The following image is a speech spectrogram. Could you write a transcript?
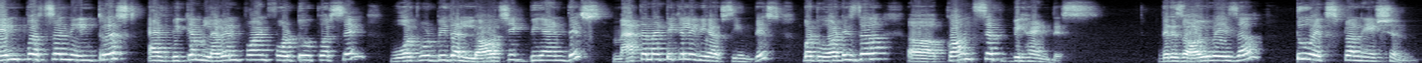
10% interest has become 11.42%. What would be the logic behind this? Mathematically, we have seen this, but what is the uh, concept behind this? There is always a two explanation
